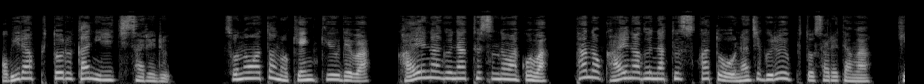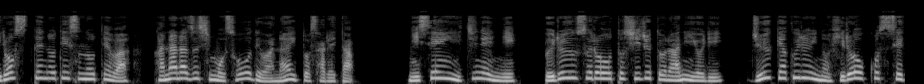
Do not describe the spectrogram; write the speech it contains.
オビラプトル科に位置される。その後の研究では、カエナグナトゥスの顎は、他のカエナグナトゥス科と同じグループとされたが、キロステノテスの手は必ずしもそうではないとされた。2001年にブルースロートシルトラにより、獣脚類の疲労骨折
